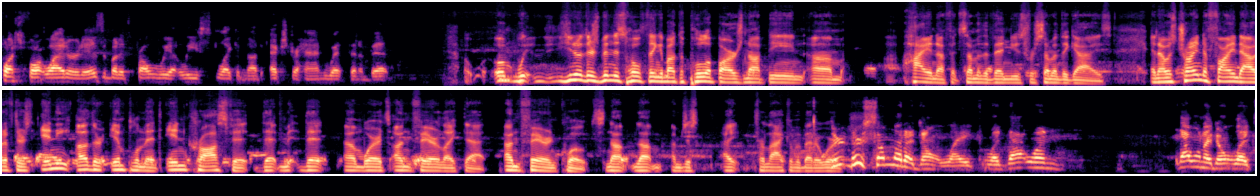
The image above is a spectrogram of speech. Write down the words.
much far wider it is, but it's probably at least like an extra hand width and a bit. Um, you know, there's been this whole thing about the pull-up bars not being um, high enough at some of the venues for some of the guys, and I was trying to find out if there's any other implement in CrossFit that that um, where it's unfair like that. Unfair in quotes. Not not. I'm just I for lack of a better There, word. there's some that I don't like. Like that one, that one I don't like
